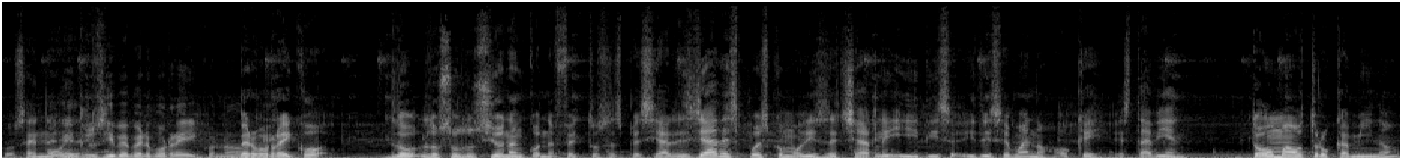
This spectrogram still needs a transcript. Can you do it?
O, sea, o inclusive verborreico, ¿no? Verborreico. Lo, lo, solucionan con efectos especiales. Ya después, como dice Charlie, y dice, y dice bueno, ok, está bien. Toma otro camino,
